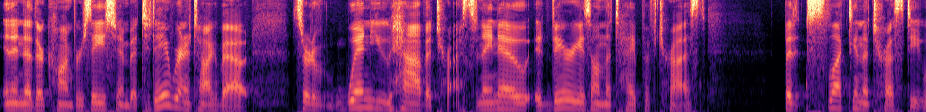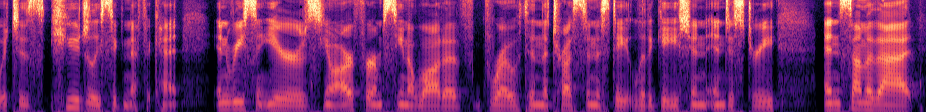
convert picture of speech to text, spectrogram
in another conversation. But today we're going to talk about sort of when you have a trust, and I know it varies on the type of trust but selecting the trustee, which is hugely significant. In recent years, you know, our firm's seen a lot of growth in the trust and estate litigation industry. And some of that,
